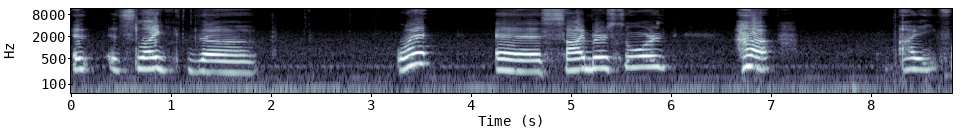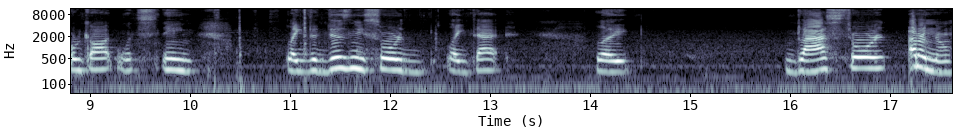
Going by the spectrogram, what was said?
it it's like the what? A cyber sword? Ha! I forgot what's name. Like the Disney sword, like that. Like blast sword. I don't know.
